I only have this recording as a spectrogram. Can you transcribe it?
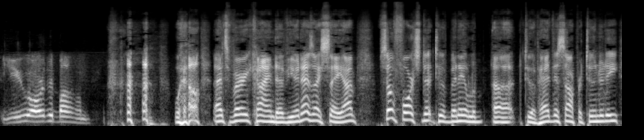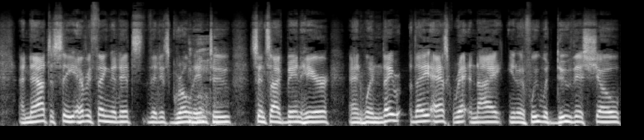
You are the bomb. Well, that's very kind of you. And as I say, I'm so fortunate to have been able to uh, to have had this opportunity, and now to see everything that it's that it's grown into since I've been here. And when they they asked Rhett and I, you know, if we would do this show,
